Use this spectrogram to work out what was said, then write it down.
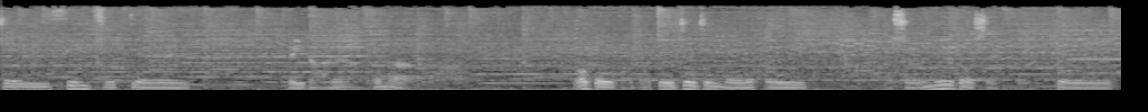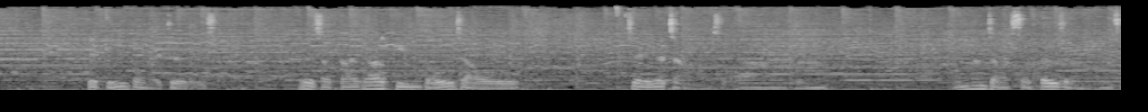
最寬闊嘅地帶啦。咁啊，嗰部行車都追蹤我去上呢個石嘅嘅景況係最理想。咁其實大家見到就即係一陣，咁咁樣就石堆上面嗰陣。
